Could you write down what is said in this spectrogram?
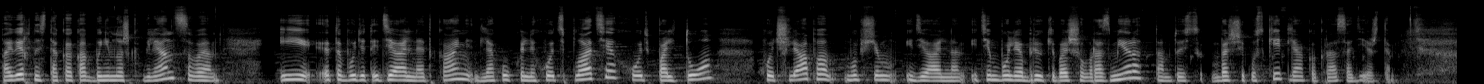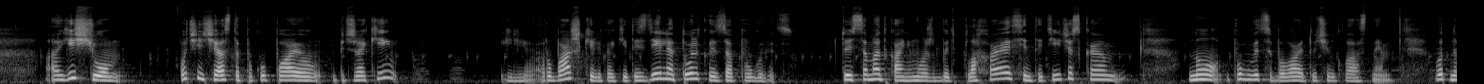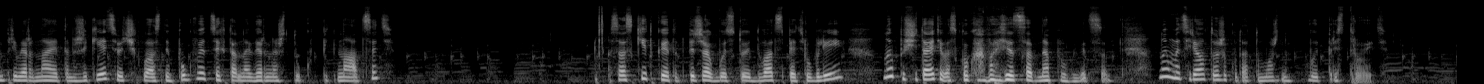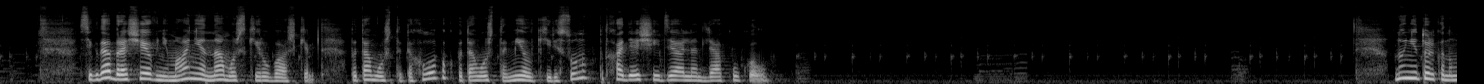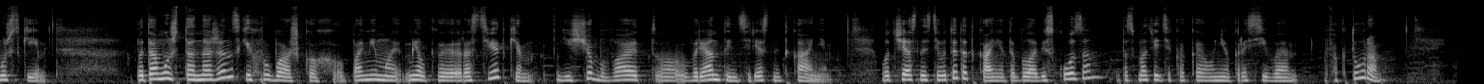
Поверхность такая как бы немножко глянцевая. И это будет идеальная ткань для кукольных хоть платья, хоть пальто, хоть шляпа. В общем, идеально. И тем более брюки большого размера, там, то есть большие куски для как раз одежды. А Еще очень часто покупаю пиджаки или рубашки, или какие-то изделия только из-за пуговиц. То есть сама ткань может быть плохая, синтетическая, но пуговицы бывают очень классные. Вот, например, на этом жакете очень классные пуговицы, их там, наверное, штук 15. Со скидкой этот пиджак будет стоить 25 рублей. Ну и посчитайте, во сколько обойдется одна пуговица. Ну и материал тоже куда-то можно будет пристроить. Всегда обращаю внимание на мужские рубашки, потому что это хлопок, потому что мелкий рисунок, подходящий идеально для кукол. Но не только на мужские. Потому что на женских рубашках, помимо мелкой расцветки, еще бывают э, варианты интересной ткани. Вот в частности, вот эта ткань, это была вискоза. Посмотрите, какая у нее красивая фактура.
